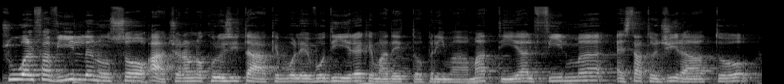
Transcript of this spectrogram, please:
Su Alphaville non so, ah, c'era una curiosità che volevo dire che mi ha detto prima Mattia, il film è stato girato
